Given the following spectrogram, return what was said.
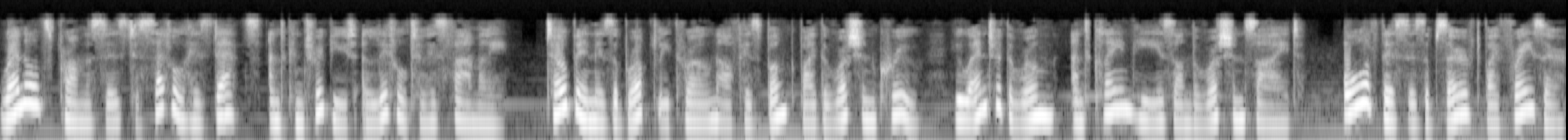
Reynolds promises to settle his debts and contribute a little to his family. Tobin is abruptly thrown off his bunk by the Russian crew, who enter the room and claim he is on the Russian side. All of this is observed by Fraser,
